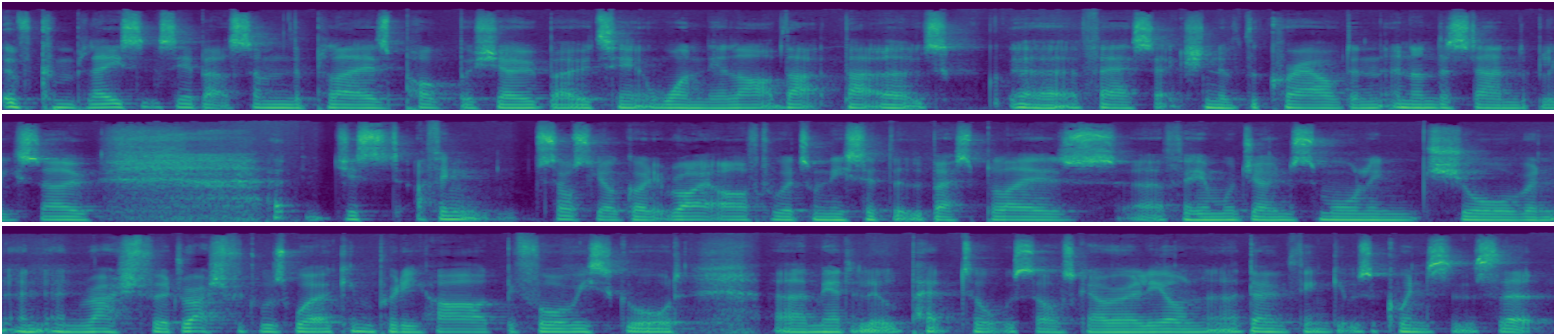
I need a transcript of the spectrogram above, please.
of complacency about some of the players, Pogba showboating at 1 0 up. That, that irked uh, a fair section of the crowd, and, and understandably so. Just, I think Solskjaer got it right afterwards when he said that the best players uh, for him were Jones, Smalling, Shaw, and, and, and Rashford. Rashford was working pretty hard before he scored. Um, he had a little pep talk with Solskjaer early on, I don't think it was a coincidence that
